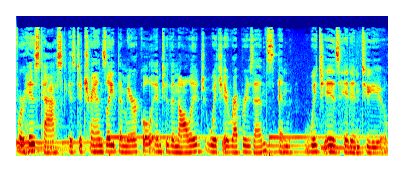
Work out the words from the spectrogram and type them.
For his task is to translate the miracle into the knowledge which it represents and which is hidden to you.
